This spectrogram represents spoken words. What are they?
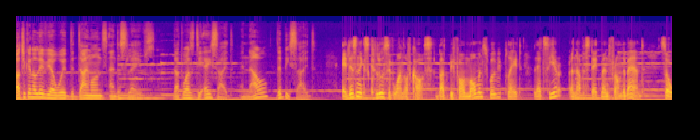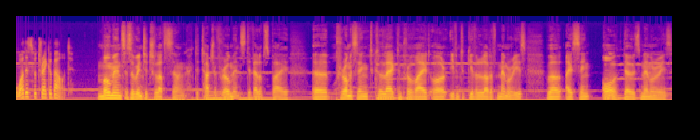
Logic and Olivia with The Diamonds and the Slaves. That was the A side, and now the B side. It is an exclusive one, of course, but before Moments will be played, let's hear another statement from the band. So, what is the track about? Moments is a vintage love song. The touch of romance develops by uh, promising to collect and provide, or even to give a lot of memories. Well, I sing all those memories.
